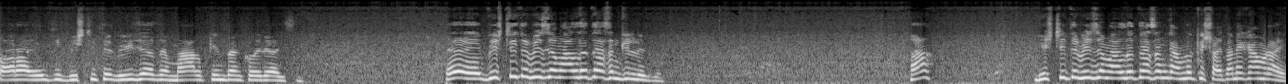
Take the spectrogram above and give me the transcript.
তারা এই যে বৃষ্টিতে ভিজে যে মাল কিনবেন করে আইছে। এই বৃষ্টিতে ভিজে মাল দিতে আছেন কি লিখবে হ্যাঁ? বৃষ্টিতে ভিজে মাল দিতে আছেন কি? আপনি কি শয়তানে কামড়ায়?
